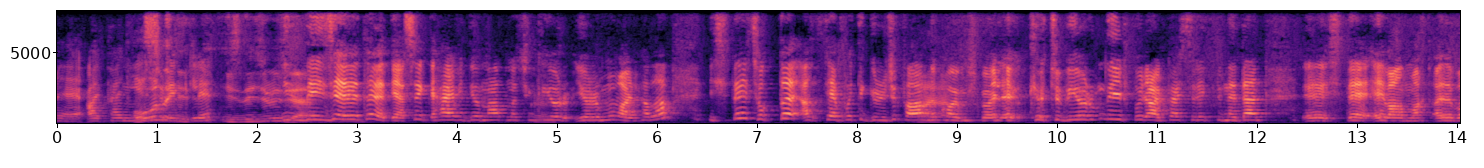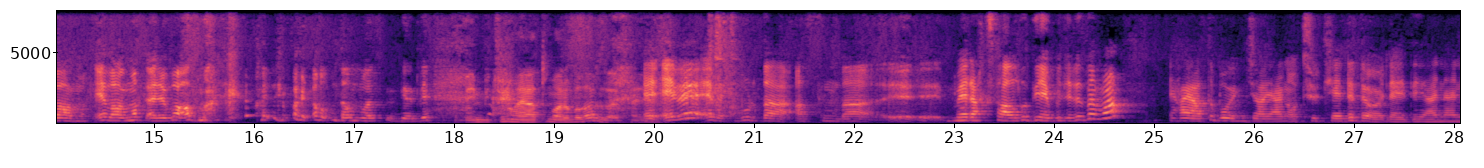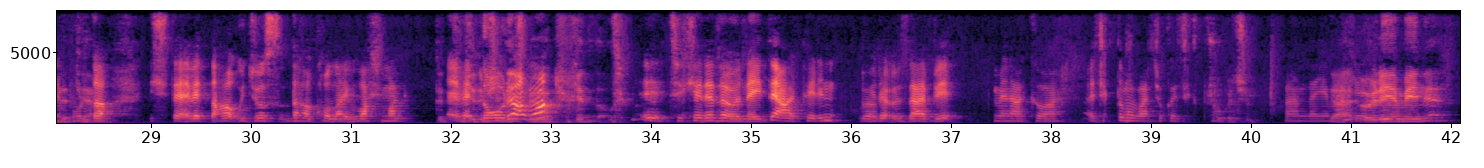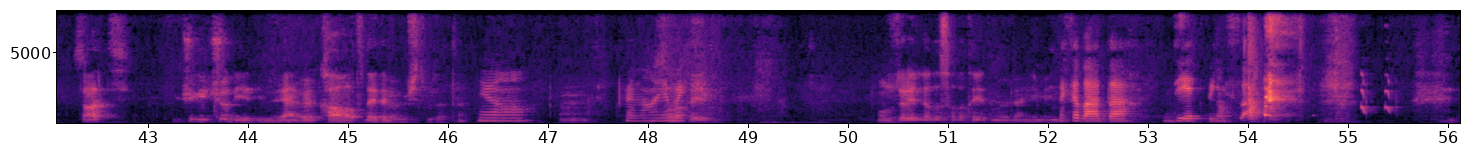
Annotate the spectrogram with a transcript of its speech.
Ee, Alper niye o arada sürekli... iz- izleyicimiz ya. İzleyici evet evet yani sürekli her videonun altına çünkü Evet. yor- yorumu var falan. İşte çok da sempatik gülücük falan da Aynen. koymuş böyle kötü bir yorum değil. Full Alper sürekli neden e, işte ev almak, araba almak, ev almak, araba almak. Ondan bahsediyor diye. Benim bütün hayatım arabalar zaten E, ya. eve evet burada aslında e, merak saldı diyebiliriz ama e, hayatı boyunca yani o Türkiye'de de öyleydi yani hani Evet burada. İşte evet daha ucuz, daha kolay ulaşmak Türkiye'de evet, bir şey doğru değişmiyor. ama- Türkiye'de de alıyorum. Evet, Türkiye'de de öyleydi. Alper'in böyle özel bir merakı var. Acıktı mı? Ben çok acıktım. Çok açım. Ben de yemek Yani yedim. öğle yemeğini saat 3'ü geçiyor diye yediğimde. Yani öyle kahvaltı da edememiştim zaten. Ya Ha. fena yemek. Salata yedim. Mozzarellalı salata yedim öğlen yemeğini. Ne kadar da diyet bir insan.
